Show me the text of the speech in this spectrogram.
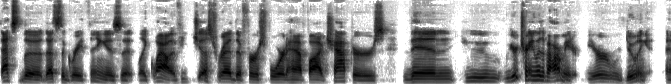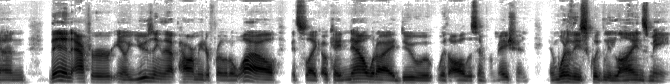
that's the that's the great thing is that like wow, if you just read the first four and a half five chapters, then you you're training with a power meter. You're doing it, and then after you know using that power meter for a little while, it's like okay, now what do I do with all this information, and what do these squiggly lines mean?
